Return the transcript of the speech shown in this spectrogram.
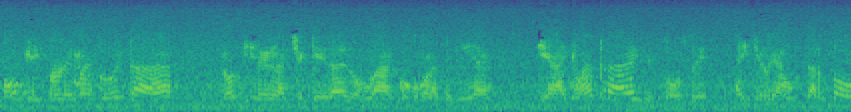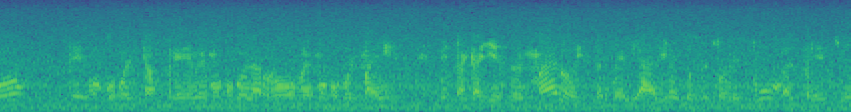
ok, hay problemas de todo no tienen la chequera de los bancos como la tenían 10 años atrás, y entonces hay que reajustar todo. Vemos como el café, vemos como el arroz, vemos como el maíz está cayendo en manos de intermediarios, entonces eso le tumba el precio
